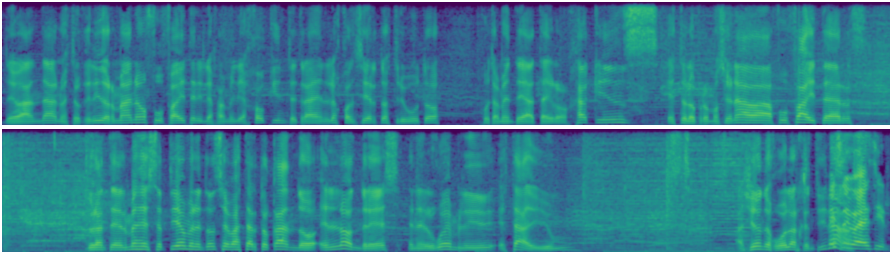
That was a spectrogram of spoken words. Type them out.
de banda, nuestro querido hermano, Foo Fighter y la familia Hawking te traen los conciertos tributo justamente a Taylor Hawkins. Esto lo promocionaba Foo Fighters. Durante el mes de septiembre entonces va a estar tocando en Londres, en el Wembley Stadium. Allí donde jugó la Argentina. Eso iba a decir.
